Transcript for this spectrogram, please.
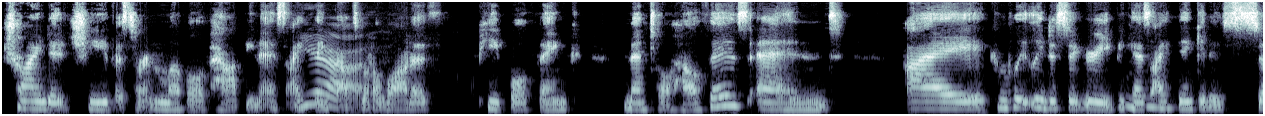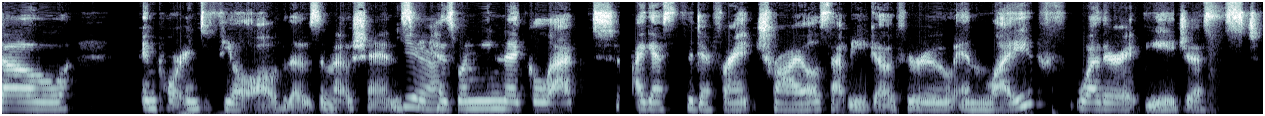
trying to achieve a certain level of happiness. I think that's what a lot of people think mental health is. And I completely disagree because I Mhm. think it is so important to feel all of those emotions Yeah. because when we neglect i guess the different trials that we go through in life whether it be just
